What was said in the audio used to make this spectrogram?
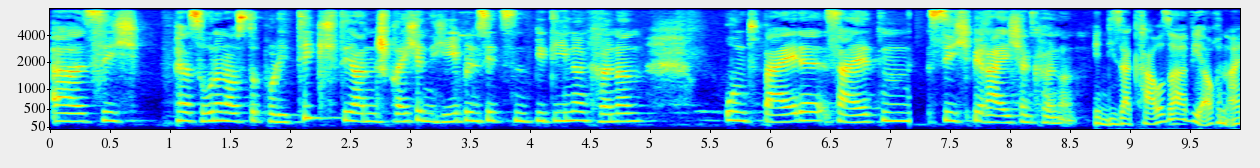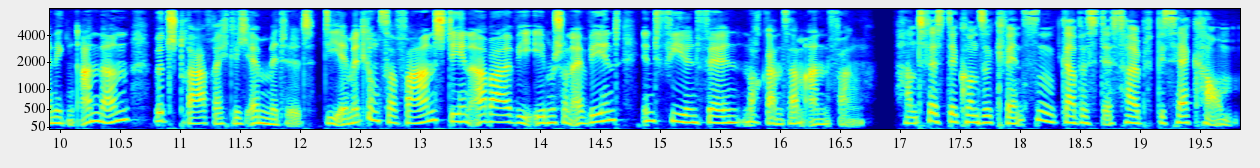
äh, sich Personen aus der Politik, die an entsprechenden Hebeln sitzen, bedienen können und beide Seiten sich bereichern können. In dieser Causa, wie auch in einigen anderen, wird strafrechtlich ermittelt. Die Ermittlungsverfahren stehen aber, wie eben schon erwähnt, in vielen Fällen noch ganz am Anfang. Handfeste Konsequenzen gab es deshalb bisher kaum.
